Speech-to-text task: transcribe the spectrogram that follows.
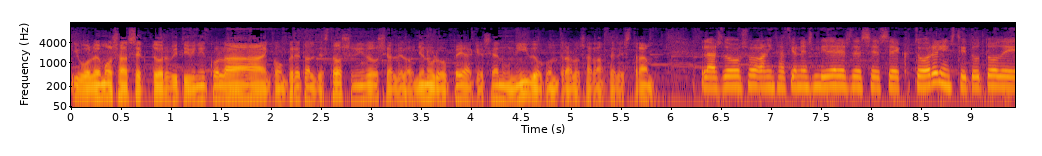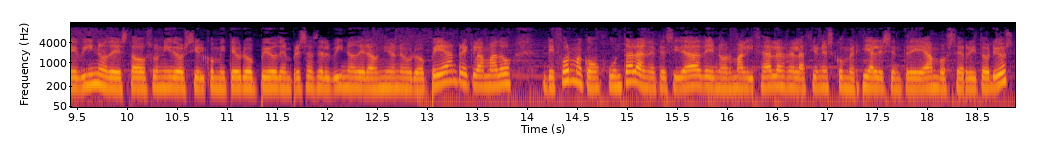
Y volvemos al sector vitivinícola, en concreto al de Estados Unidos y al de la Unión Europea, que se han unido contra los aranceles Trump. Las dos organizaciones líderes de ese sector, el Instituto de Vino de Estados Unidos y el Comité Europeo de Empresas del Vino de la Unión Europea, han reclamado de forma conjunta la necesidad de normalizar las relaciones comerciales entre ambos territorios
